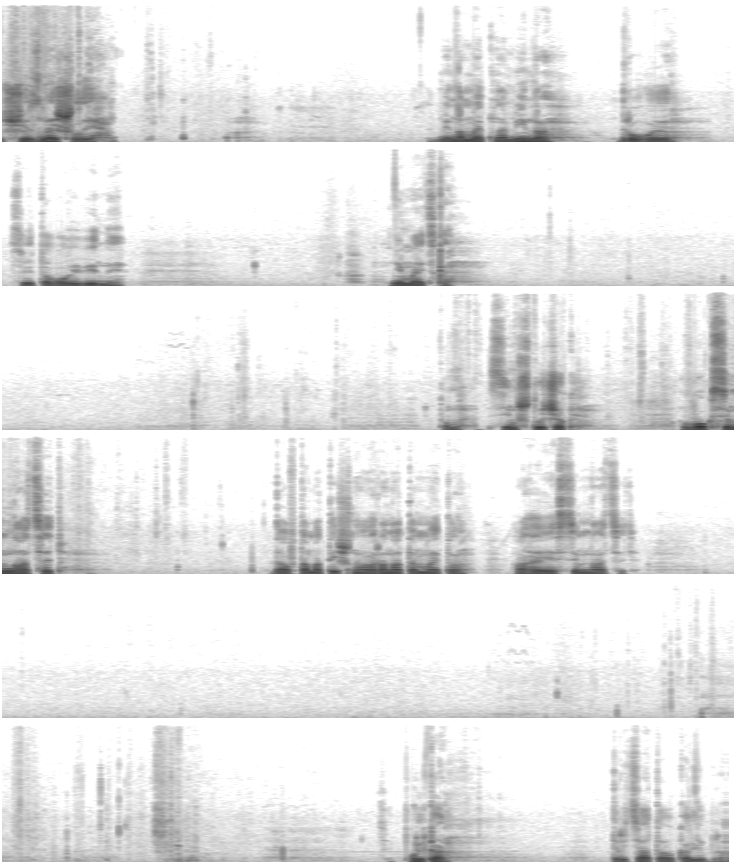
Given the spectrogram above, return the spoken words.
Що знайшли? Мінометна міна Другої світової війни. Німецька. Там 7 штучок ВОК-17 до автоматичного гранатомету АГС-17. Пулька 30-го калібру.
